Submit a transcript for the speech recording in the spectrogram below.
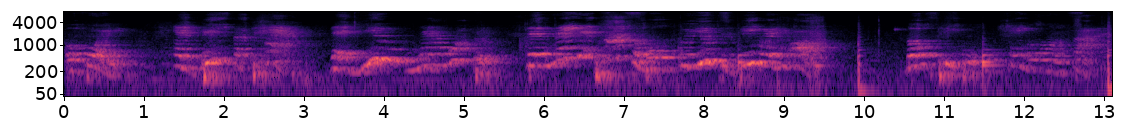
before you and beat the path that you now walk through, that made it possible for you to be where you are. Those people came alongside.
